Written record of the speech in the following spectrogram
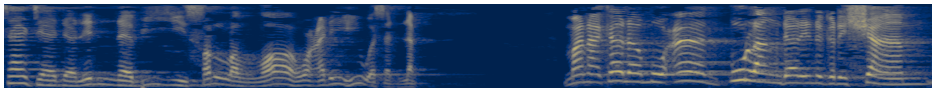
sajada lin Nabi sallallahu alaihi wasallam." Manakala Mu'ad pulang dari negeri Syam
